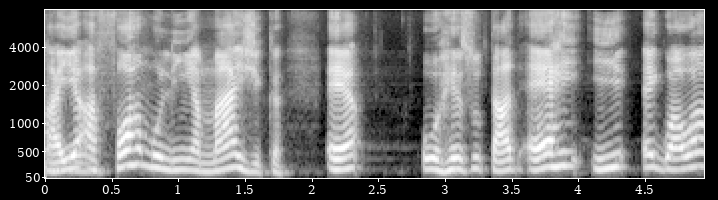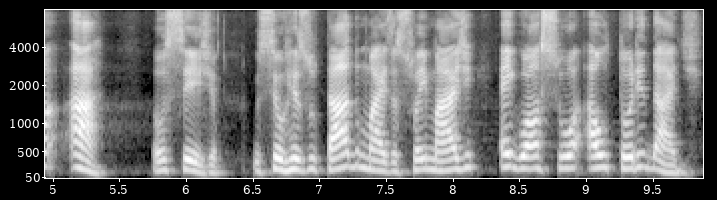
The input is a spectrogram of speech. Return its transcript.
Aí a formulinha mágica é o resultado RI é igual a A. Ou seja, o seu resultado mais a sua imagem é igual à sua autoridade.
